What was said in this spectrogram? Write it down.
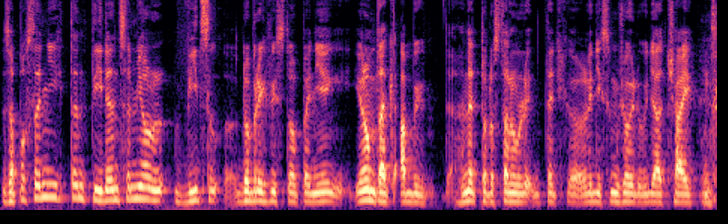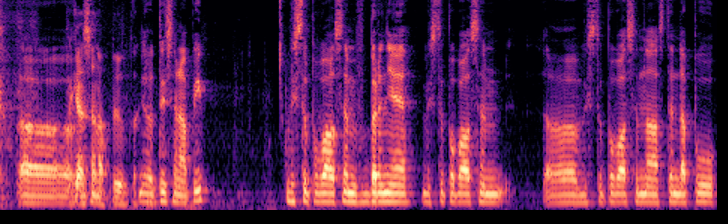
za poslední ten týden jsem měl víc dobrých vystoupení, jenom tak, aby hned to dostanu, teď lidi si můžou jít udělat čaj. Uh, Tak já se napiju. Tak. Ty se napí. Vystupoval jsem v Brně, vystupoval jsem, uh, vystupoval jsem na stand-upu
